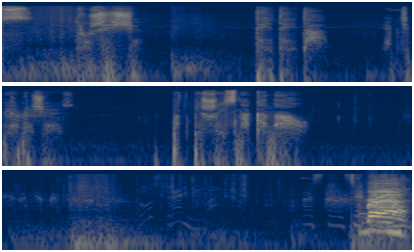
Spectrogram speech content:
Пс, дружище. Ты, ты, да. Я к тебе обращаюсь. Подпишись на канал. Бра.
